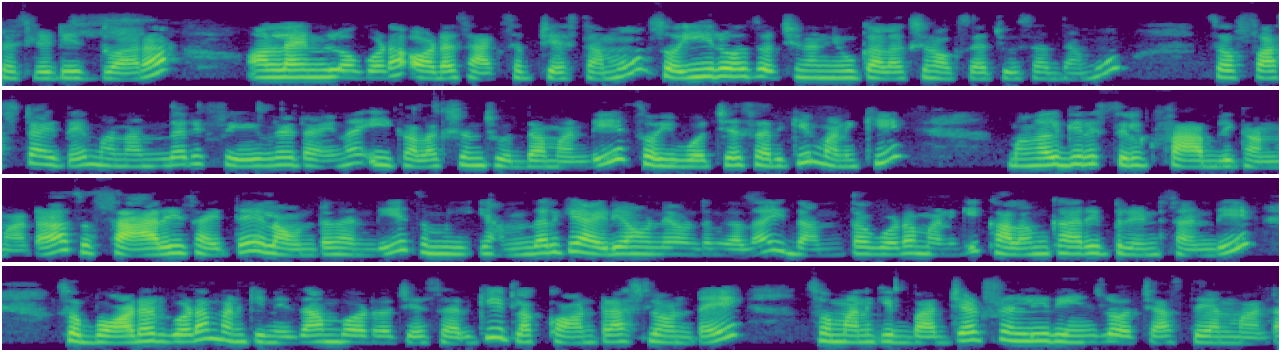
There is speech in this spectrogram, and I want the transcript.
ఫెసిలిటీస్ ద్వారా ఆన్లైన్లో కూడా ఆర్డర్స్ యాక్సెప్ట్ చేస్తాము. సో ఈ రోజు వచ్చిన న్యూ కలెక్షన్ ఒకసారి చూసేద్దాము. సో ఫస్ట్ అయితే మనందరి ఫేవరెట్ అయిన ఈ కలెక్షన్ చూద్దామండి. సో ఇవి వచ్చేసరికి మనకి మంగళగిరి సిల్క్ ఫ్యాబ్రిక్ అన్నమాట. సో శారీస్ అయితే ఇలా ఉంటుందండి. సో మీ అందరికీ ఐడియా ఉండే ఉంటుంది కదా ఇదంతా కూడా మనకి కలంకారీ ప్రింట్స్ అండి. సో బార్డర్ కూడా మనకి నిజాం బార్డర్ వచ్చేసరికి ఇట్లా కాంట్రాస్ట్లో ఉంటాయి. సో మనకి బడ్జెట్ ఫ్రెండ్లీ రేంజ్లో వచ్చేస్తాయి అనమాట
